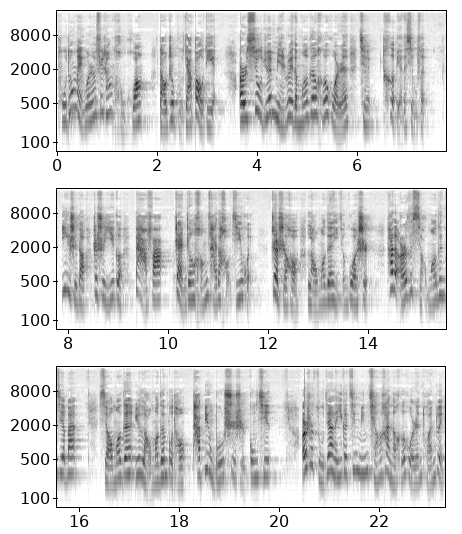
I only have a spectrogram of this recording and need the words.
普通美国人非常恐慌，导致股价暴跌。而嗅觉敏锐的摩根合伙人却特别的兴奋，意识到这是一个大发。战争横财的好机会。这时候，老摩根已经过世，他的儿子小摩根接班。小摩根与老摩根不同，他并不事事躬亲，而是组建了一个精明强悍的合伙人团队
